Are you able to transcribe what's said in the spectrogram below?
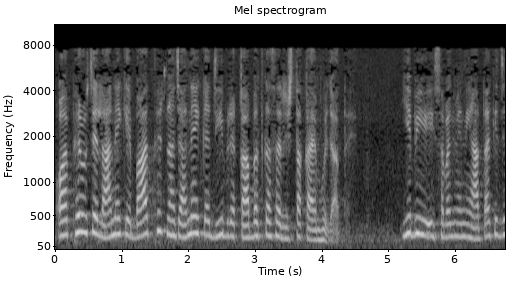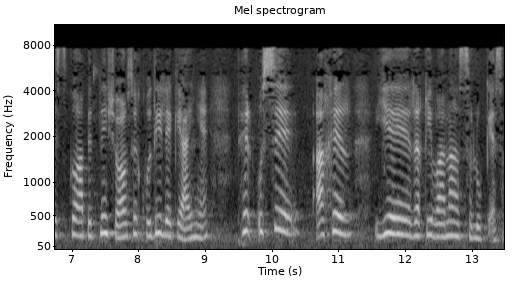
اور پھر اسے لانے کے بعد پھر نہ جانے ایک عجیب رقابت کا سا رشتہ قائم ہو جاتا ہے۔ یہ بھی سمجھ میں نہیں آتا کہ جس کو آپ اتنی شوق سے خود ہی لے کے آئی ہیں، پھر اس سے آخر یہ رقیبانہ سلوک کیسا؟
